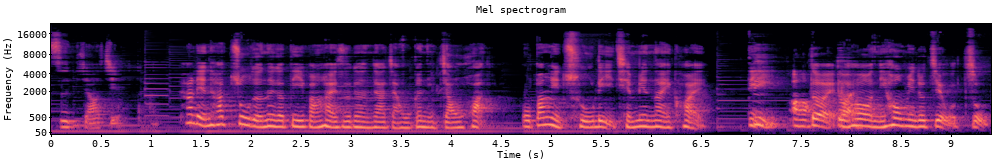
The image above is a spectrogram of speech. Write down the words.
是比较简单。他连他住的那个地方，他也是跟人家讲，我跟你交换，我帮你处理前面那一块地，哦对，然后你后面就借我住，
